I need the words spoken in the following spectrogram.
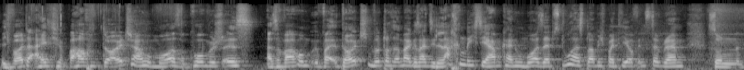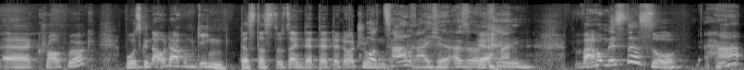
ich wollte eigentlich, warum deutscher Humor so komisch ist. Also warum, bei Deutschen wird doch immer gesagt, sie lachen nicht, sie haben keinen Humor. Selbst du hast, glaube ich, bei dir auf Instagram so ein äh, Crowdwork, wo es genau darum ging, dass das sozusagen der, der, der deutsche Oh, Humor... zahlreiche. Also Ja. ich meine, Warum ist das so? ha,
